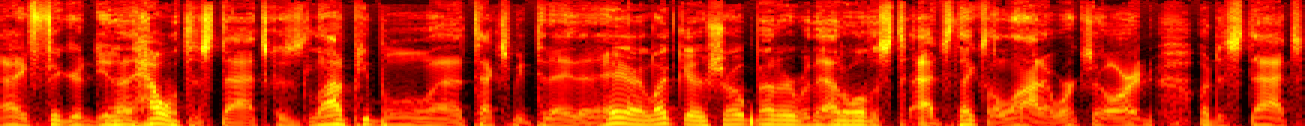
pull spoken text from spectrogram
I figured, you know, hell with the stats because a lot of people uh, text me today that, hey, I like your show better without all the stats. Thanks a lot. I work so hard on the stats.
